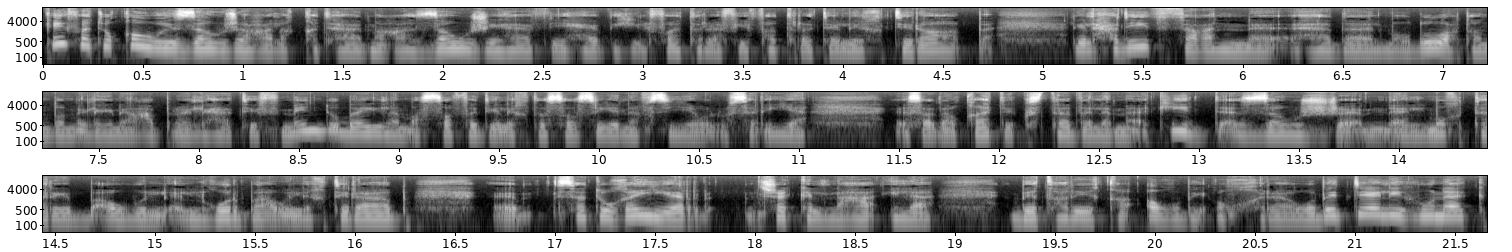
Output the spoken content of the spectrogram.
كيف تقوي الزوجة علاقتها مع زوجها في هذه الفترة في فترة الاغتراب؟ للحديث عن هذا الموضوع تنضم إلينا عبر الهاتف من دبي. لما الصفدي الاختصاصية النفسية والأسرية يسعد أوقاتك أستاذة لما أكيد الزوج المغترب أو الغربة أو الاغتراب ستغير شكل العائلة بطريقة أو بأخرى. وبالتالي هناك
